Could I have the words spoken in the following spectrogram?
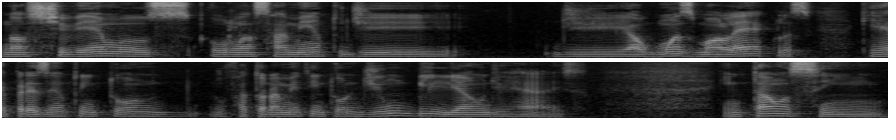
nós tivemos o lançamento de, de algumas moléculas que representam em torno, um faturamento em torno de um bilhão de reais. Então, assim,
